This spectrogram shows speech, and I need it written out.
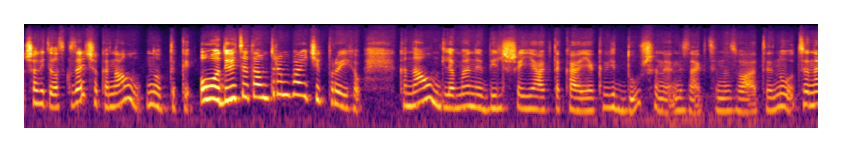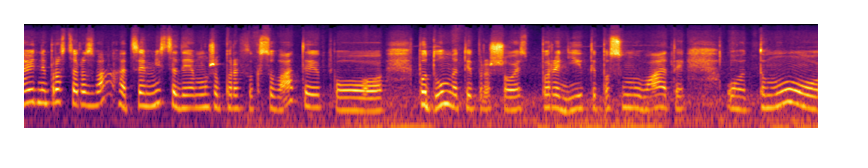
що хотіла сказати, що канал, ну такий, о, дивіться, там трамвайчик проїхав. Канал для мене більше як така, як віддушина, не знаю, як це назвати. Ну, це навіть не просто розвага, це місце, де я можу порефлексувати, по, подумати про щось, порадіти, посумувати. От тому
